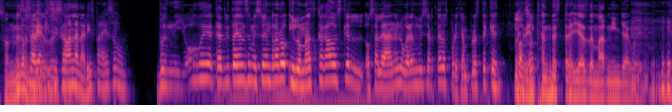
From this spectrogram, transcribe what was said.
Son No sabía que se usaban la nariz para eso, güey. Pues ni yo, güey. Acá ahorita ya se me hizo bien raro. Y lo más cagado es que, o sea, le dan en lugares muy certeros. Por ejemplo, este que Le pasó. avientan estrellas de mar ninja, güey.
